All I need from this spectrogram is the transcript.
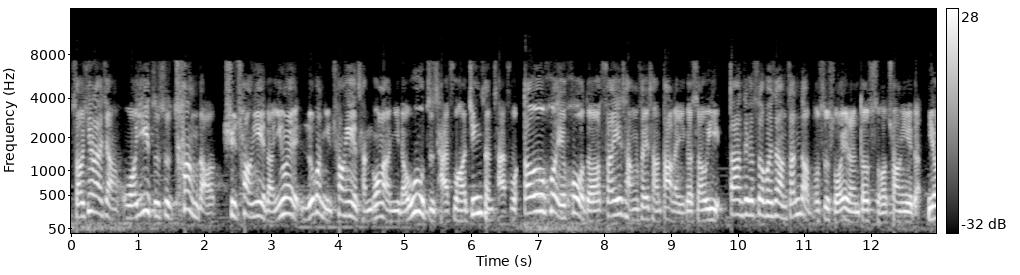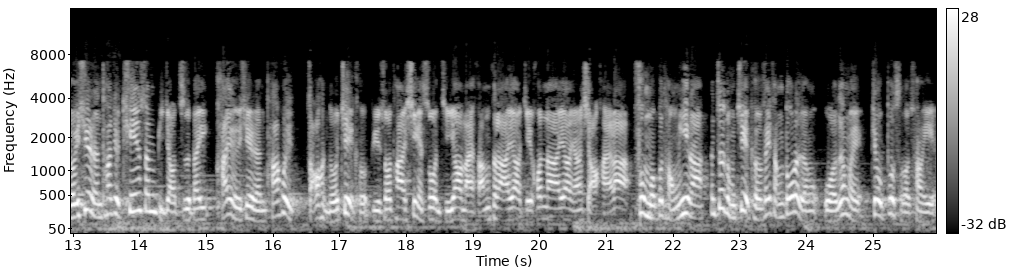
首先来讲，我一直是倡导去创业的，因为如果你创业成功了，你的物质财富和精神财富都会获得非常非常大的一个收益。当然，这个社会上真的不是所有人都适合创业的，有一些人他就天生比较自卑，还有一些人他会找很多借口，比如说他现实问题要买房子啦，要结婚啦，要养小孩啦，父母不同意啦，那这种借口非常多的人，我认为就不适合创业。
